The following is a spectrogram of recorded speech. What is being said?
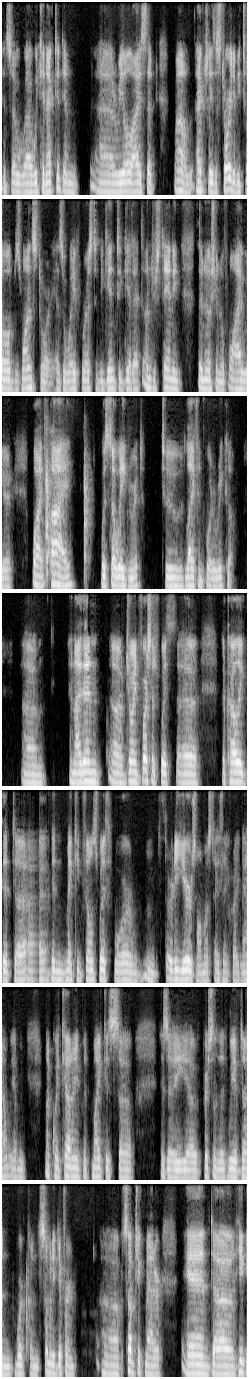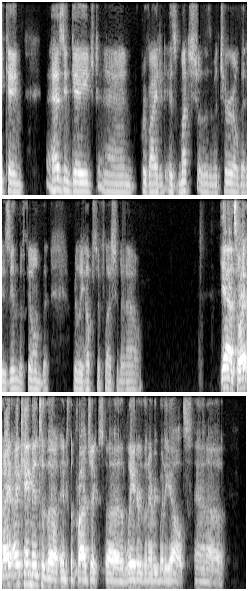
And so uh, we connected and uh, realized that, wow, actually, the story to be told was one story as a way for us to begin to get at understanding the notion of why we're, why I was so ignorant to life in Puerto Rico. Um, and I then uh, joined forces with uh, a colleague that uh, I've been making films with for hmm, 30 years almost, I think, right now. We haven't, not quite counting but Mike is, uh, is a uh, person that we have done work on so many different uh, subject matter. And he became as engaged and provided as much of the material that is in the film that really helps to flesh it out. Yeah, and so I, I came into the into the project uh, later than everybody else, and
